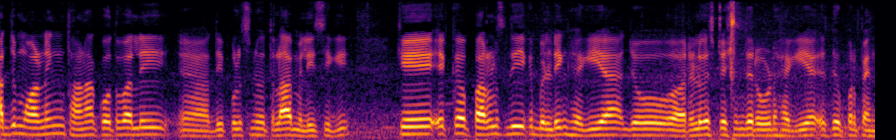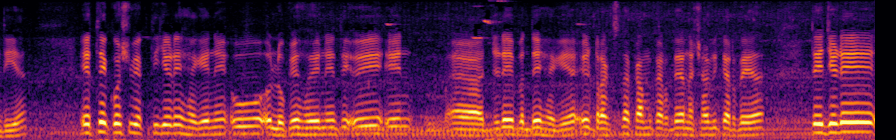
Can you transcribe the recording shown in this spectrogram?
ਅੱਜ ਮਾਰਨਿੰਗ ਥਾਣਾ ਕੋਤਵਾਲੀ ਦੀ ਪੁਲਿਸ ਨੂੰ ਇਤਲਾਹ ਮਿਲੀ ਸੀਗੀ ਕਿ ਇੱਕ ਪਰਲਸ ਦੀ ਇੱਕ ਬਿਲਡਿੰਗ ਹੈਗੀ ਆ, ਜੋ ਰੇਲਵੇ ਸਟੇਸ਼ਨ ਦੇ ਰੋਡ ਹੈਗੀ ਆ, ਇਸ ਦੇ ਉੱਪਰ ਪੈਂਦੀ ਆ। ਇੱਥੇ ਕੁਝ ਵਿਅਕਤੀ ਜਿਹੜੇ ਹੈਗੇ ਨੇ, ਉਹ ਲੁਕੇ ਹੋਏ ਨੇ ਤੇ ਇਹ ਇਹ ਜਿਹੜੇ ਬੰਦੇ ਹੈਗੇ ਆ, ਇਹ ਡਰੱਗਸ ਦਾ ਕੰਮ ਕਰਦੇ ਆ, ਨਸ਼ਾ ਵੀ ਕਰਦੇ ਆ ਤੇ ਜਿਹੜੇ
